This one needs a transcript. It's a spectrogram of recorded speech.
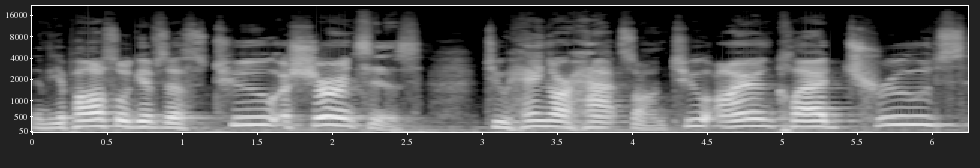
And the apostle gives us two assurances to hang our hats on, two ironclad truths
